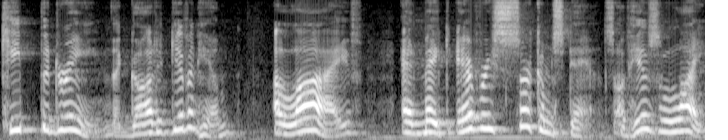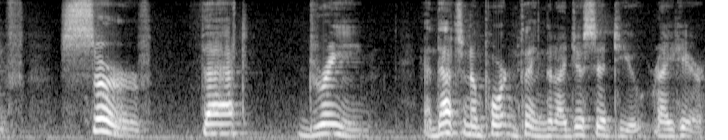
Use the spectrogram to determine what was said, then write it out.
keep the dream that God had given him alive and make every circumstance of his life serve that dream. And that's an important thing that I just said to you right here.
